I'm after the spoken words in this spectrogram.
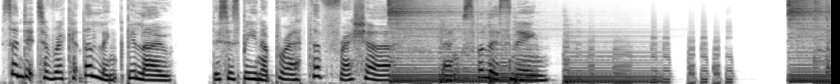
send it to Rick at the link below. This has been A Breath of Fresh Earth. Thanks for listening you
